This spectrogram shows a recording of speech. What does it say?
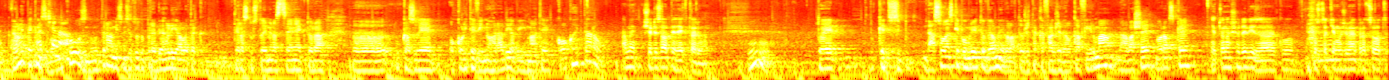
jako Veľmi pekné zvonku, znútra. My jsme se tu prebehli, ale tak teraz tu stojíme na scéně, která uh, ukazuje okolité vinohrady a vy ich máte koľko hektárov? Máme 65 hektarů. Uh, to je, keď si na slovenské poměry je to velmi veľa, to je taká fakt, že velká firma na vaše moravské. Je to naše deviza, jako v podstatě můžeme pracovat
